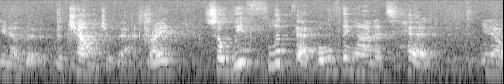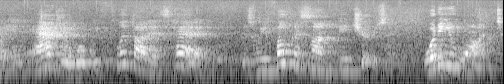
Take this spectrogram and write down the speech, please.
you know, the, the challenge of that, right? So we flip that whole thing on its head. You know, in Agile, what we flip on its head is we focus on features. What do you want?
